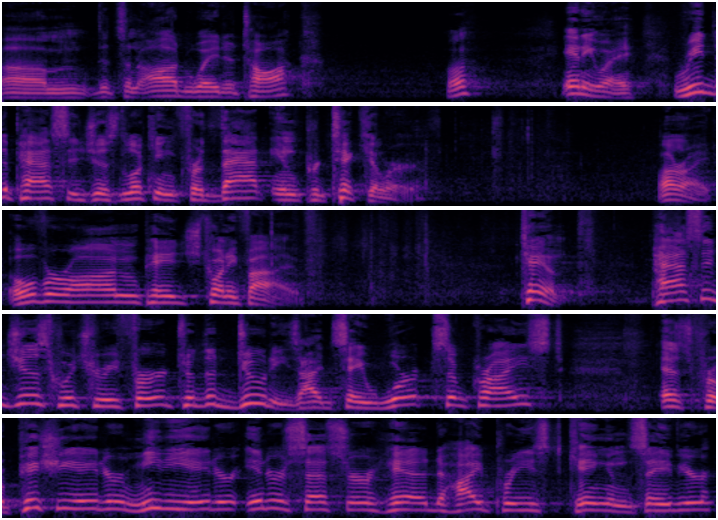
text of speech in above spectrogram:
Um, that's an odd way to talk. Huh? Anyway, read the passages looking for that in particular. All right, over on page 25. Tenth, passages which refer to the duties, I'd say works of Christ, as propitiator, mediator, intercessor, head, high priest, king, and savior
